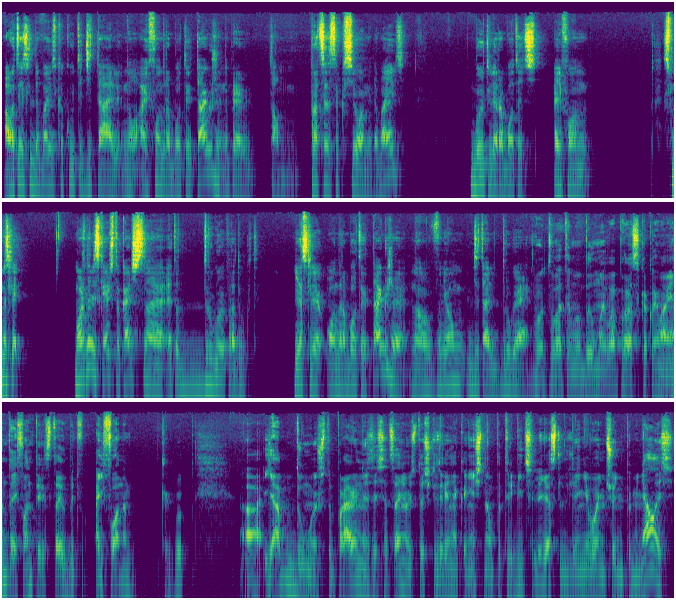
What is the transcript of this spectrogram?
А вот если добавить какую-то деталь, но iPhone работает так же, например, там процессор к Xiaomi добавить, будет ли работать iPhone... В смысле, можно ли сказать, что качественно это другой продукт? Если он работает так же, но в нем деталь другая. Вот в этом и был мой вопрос. В какой момент iPhone перестает быть айфоном? Как бы, я думаю, что правильно здесь оценивать с точки зрения конечного потребителя. Если для него ничего не поменялось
